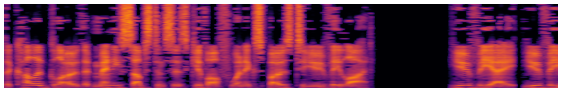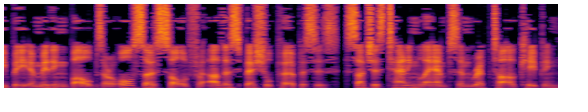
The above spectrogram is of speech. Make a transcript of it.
the colored glow that many substances give off when exposed to UV light. UVA, UVB emitting bulbs are also sold for other special purposes, such as tanning lamps and reptile keeping.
